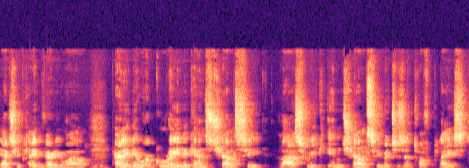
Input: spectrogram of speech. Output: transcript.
they actually played very well. Mhm. Apparently they were great against Chelsea last week in Chelsea, which is a tough place.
